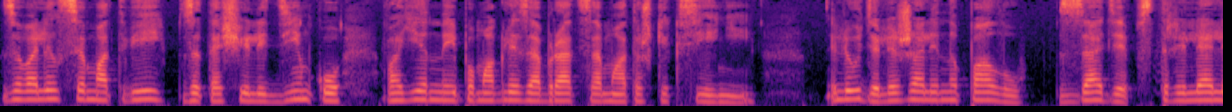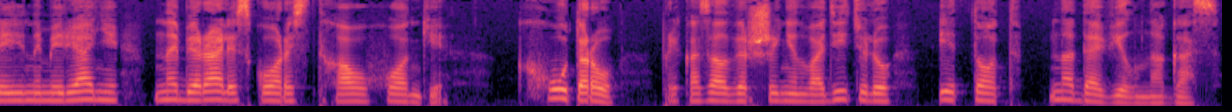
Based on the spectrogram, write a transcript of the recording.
завалился Матвей, затащили Димку, военные помогли забраться матушке Ксении. Люди лежали на полу. Сзади стреляли и намеряне, набирали скорость Тхаухонги. «К хутору!» — приказал Вершинин водителю, и тот надавил на газ.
